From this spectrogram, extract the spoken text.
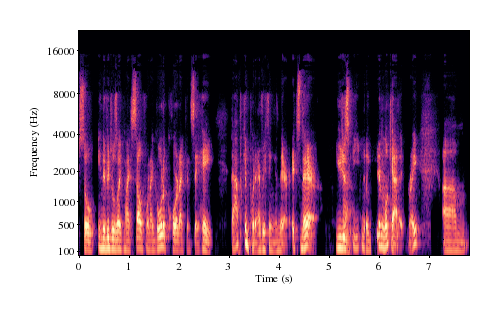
So individuals like myself, when I go to court, I can say, hey, the applicant put everything in there. It's there. You just you know you didn't look at it, right? Um,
